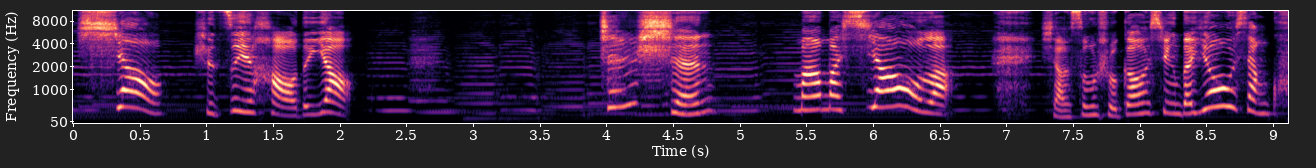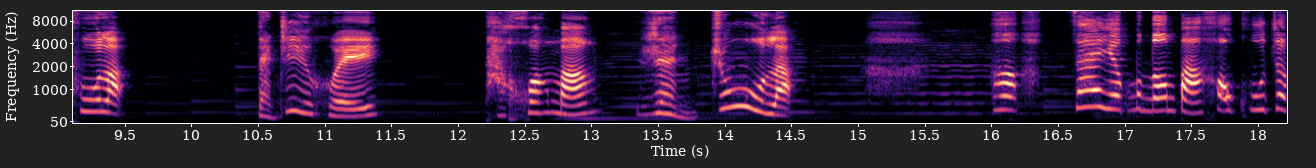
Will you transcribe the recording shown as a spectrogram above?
笑是最好的药。真神，妈妈笑了，小松鼠高兴的又想哭了，但这回，他慌忙忍住了。啊！再也不能把好哭症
